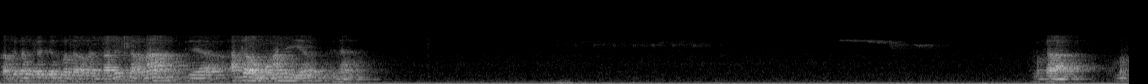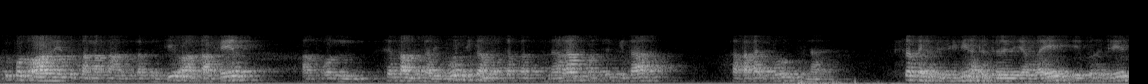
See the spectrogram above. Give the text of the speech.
tapi kita belajar pada orang tadi karena dia ada omongannya yang benar. Maka meskipun orang itu benci, orang kafir ataupun setan sekalipun jika mengucapkan kebenaran wajib kita katakan itu benar. Sampai di sini ada dalil yang lain yaitu hadis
